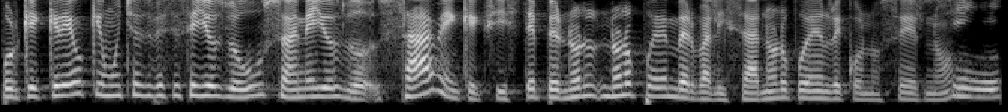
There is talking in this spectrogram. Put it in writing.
porque creo que muchas veces ellos lo usan, ellos lo saben que existe, pero no, no lo pueden verbalizar, no lo pueden reconocer, ¿no? Sí.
